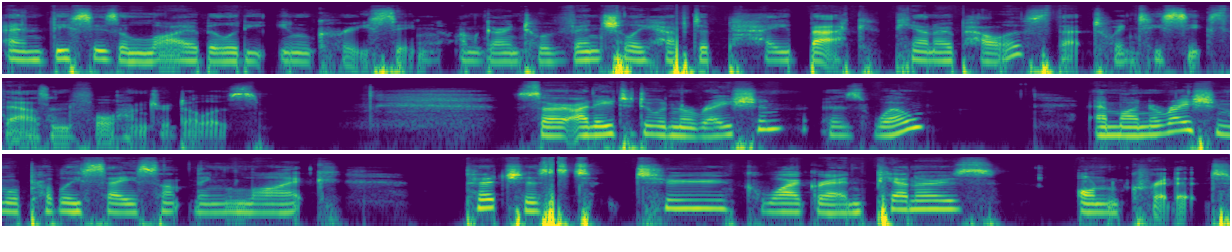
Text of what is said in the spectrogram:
and this is a liability increasing. I'm going to eventually have to pay back Piano Palace that $26,400. So I need to do a narration as well and my narration will probably say something like purchased two Kawai Grand pianos on credit.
